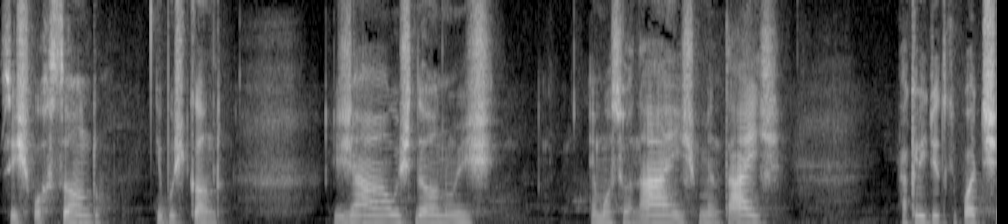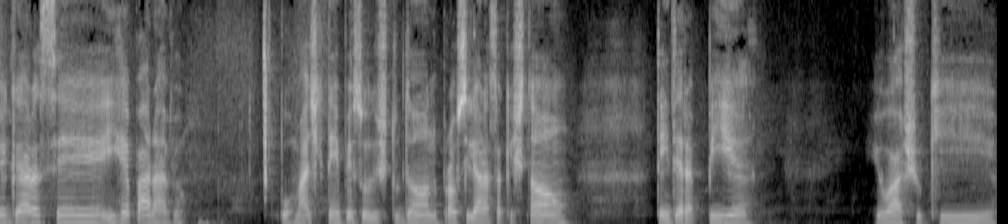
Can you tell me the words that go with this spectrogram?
se esforçando e buscando. Já os danos emocionais, mentais, acredito que pode chegar a ser irreparável. Por mais que tenha pessoas estudando para auxiliar nessa questão, tem terapia, eu acho que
